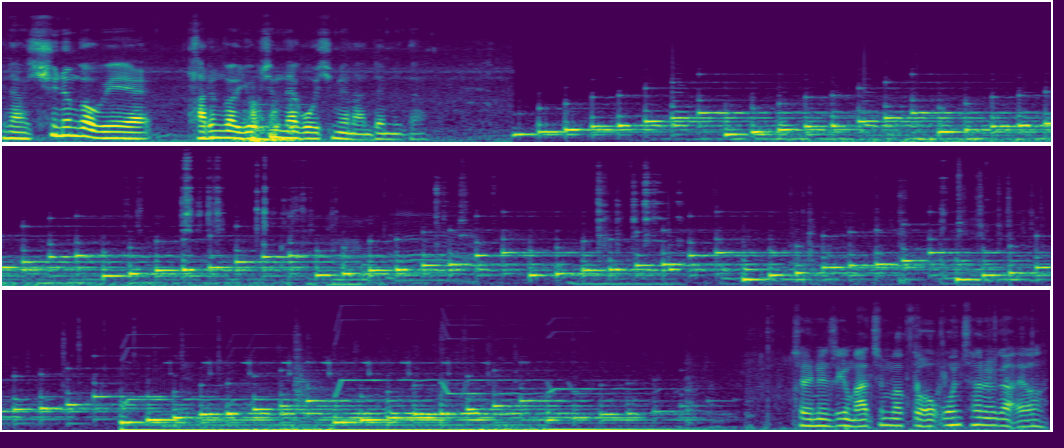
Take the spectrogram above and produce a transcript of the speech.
그냥 쉬는 거 외에 다른 거 욕심내고 오시면 안 됩니다. 저희는 지금 아침 먹고 온천을 가요.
